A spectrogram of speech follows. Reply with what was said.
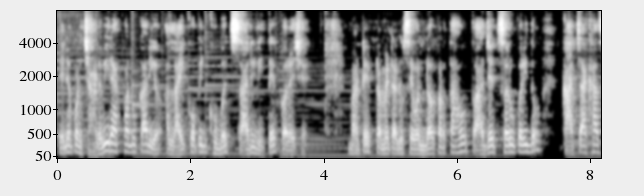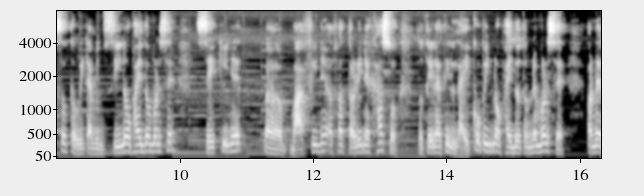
તેને પણ જાળવી રાખવાનું કાર્ય આ લાઇકોપિન ખૂબ જ સારી રીતે કરે છે. માટે ટમેટાનું સેવન ન કરતા હો તો આજે જ શરૂ કરી દો. કાચા ખાશો તો વિટામિન સીનો ફાયદો મળશે. શેકીને બાફીને અથવા તળીને ખાશો તો તેનાથી લાઇકોપિનનો ફાયદો તમને મળશે. અને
